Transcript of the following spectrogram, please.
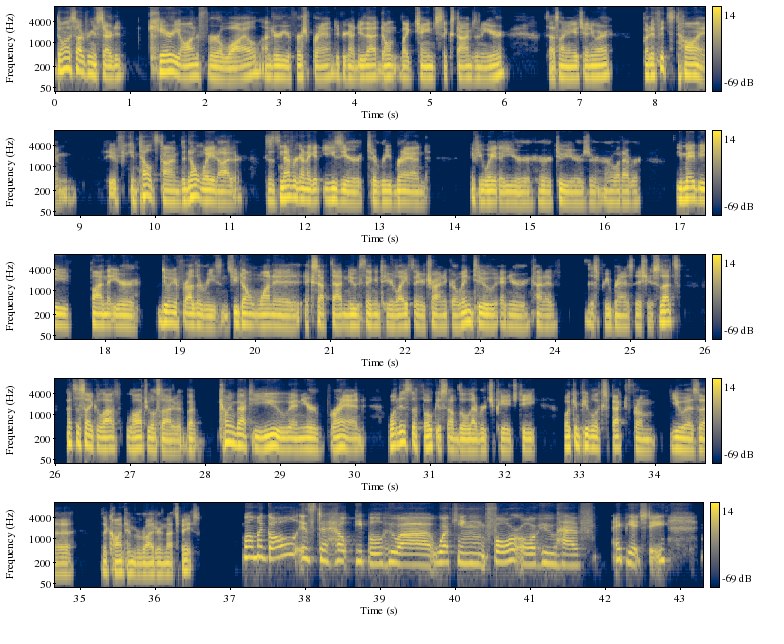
don't let stop you from getting started. Carry on for a while under your first brand. If you're going to do that, don't like change six times in a year. So that's not going to get you anywhere. But if it's time, if you can tell it's time, then don't wait either because it's never going to get easier to rebrand if you wait a year or two years or, or whatever. You maybe find that you're doing it for other reasons. You don't want to accept that new thing into your life that you're trying to grow into, and you're kind of this rebrand is an issue. So that's that's the psychological side of it. But coming back to you and your brand, what is the focus of the Leverage PhD? What can people expect from you as a the content provider in that space? Well, my goal is to help people who are working for or who have a PhD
